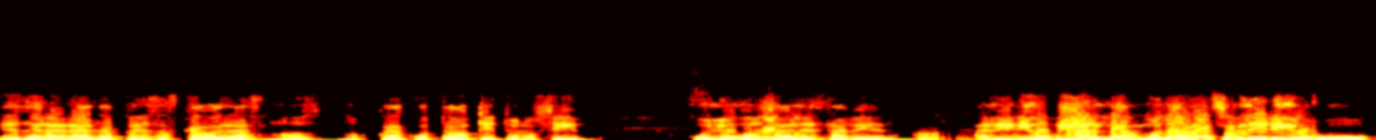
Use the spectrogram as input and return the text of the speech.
Edgar Arana, pero esas cábalas nos nunca han contado títulos, ¿sí? Julio Correcto. González también. Alirio Bielman, un abrazo Alirio.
